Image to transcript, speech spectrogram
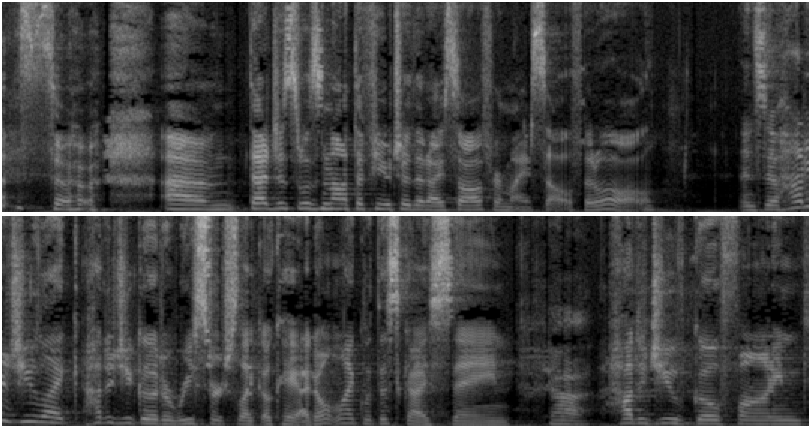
so um, that just was not the future that I saw for myself at all. And so how did you like how did you go to research like okay, I don't like what this guy's saying. Yeah. How did you go find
